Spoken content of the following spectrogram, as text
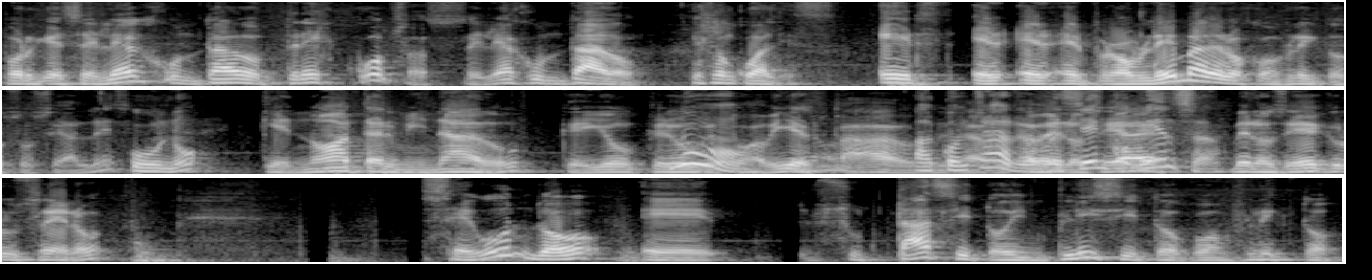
porque se le han juntado tres cosas. Se le ha juntado ¿Qué son cuáles? el, el- el- el problema de los conflictos sociales, Uno, que no ha terminado, que yo creo No, que todavía está. al contrario, recién comienza. Velocidad de crucero. Segundo, eh, su tácito, implícito conflicto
